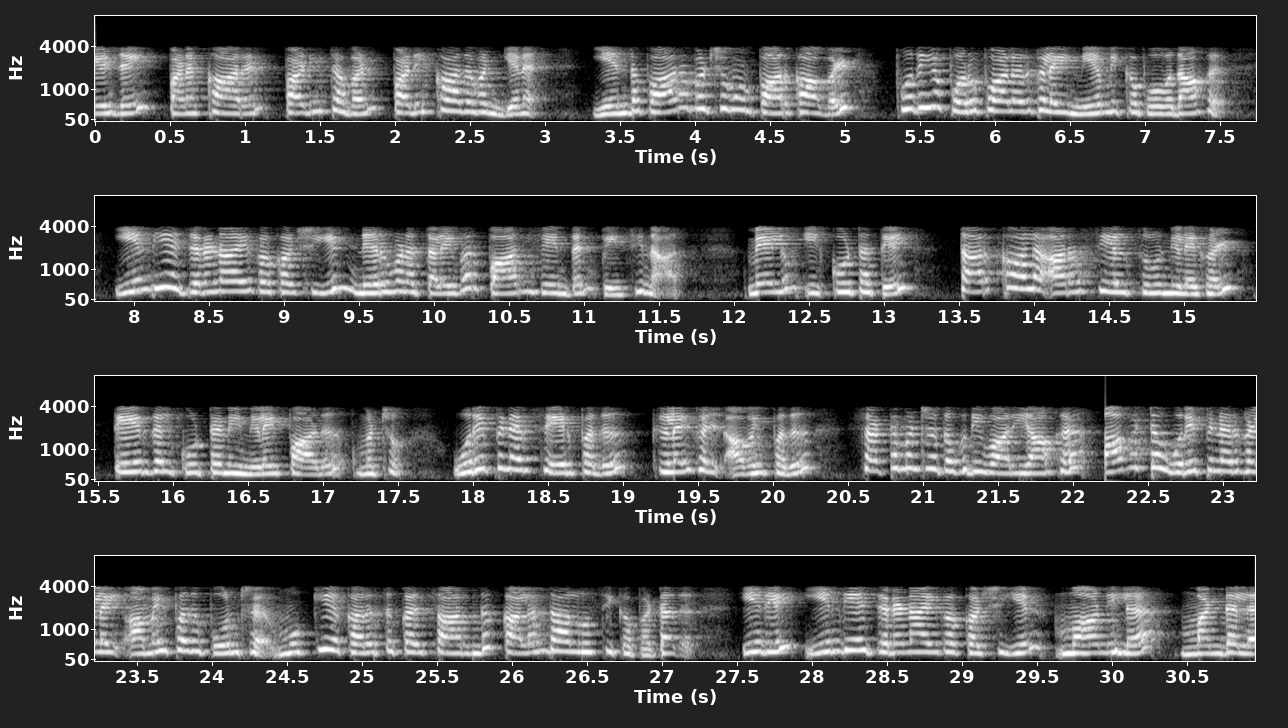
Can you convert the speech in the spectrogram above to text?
ஏழை பணக்காரன் படித்தவன் படிக்காதவன் என எந்த பாரபட்சமும் பார்க்காமல் புதிய பொறுப்பாளர்களை நியமிக்க போவதாக இந்திய ஜனநாயக கட்சியின் நிறுவன தலைவர் பாரிவேந்தன் பேசினார். மேலும் இக்கூட்டத்தில் தற்கால அரசியல் சூழ்நிலைகள் தேர்தல் கூட்டணி நிலைப்பாடு மற்றும் உறுப்பினர் சேர்ப்பது கிளைகள் அமைப்பது சட்டமன்ற தொகுதி வாரியாக மாவட்ட உறுப்பினர்களை அமைப்பது போன்ற முக்கிய கருத்துக்கள் சார்ந்து கலந்தாலோசிக்கப்பட்டது. இதில் இந்திய ஜனநாயக கட்சியின் மாநில மண்டல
